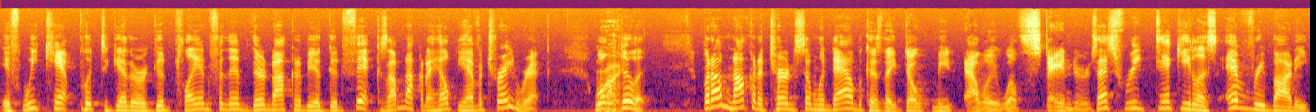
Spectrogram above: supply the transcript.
if we can't put together a good plan for them, they're not going to be a good fit because I'm not going to help you have a train wreck. Won't Right. do it. But I'm not going to turn someone down because they don't meet Alloy Wealth standards. That's ridiculous. Everybody,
